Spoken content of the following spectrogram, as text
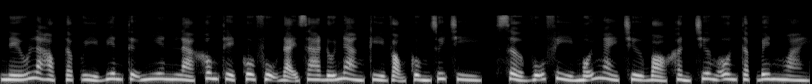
nếu là học tập ủy viên tự nhiên là không thể cô phụ đại gia đối nàng kỳ vọng cùng duy trì, sở vũ phỉ mỗi ngày trừ bỏ khẩn trương ôn tập bên ngoài.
